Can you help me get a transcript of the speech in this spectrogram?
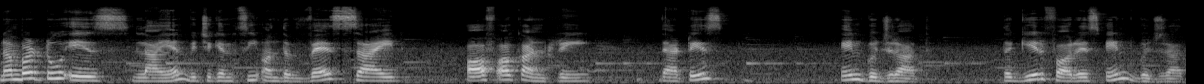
Number 2 is lion which you can see on the west side of our country that is in Gujarat. The Gir forest in Gujarat.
